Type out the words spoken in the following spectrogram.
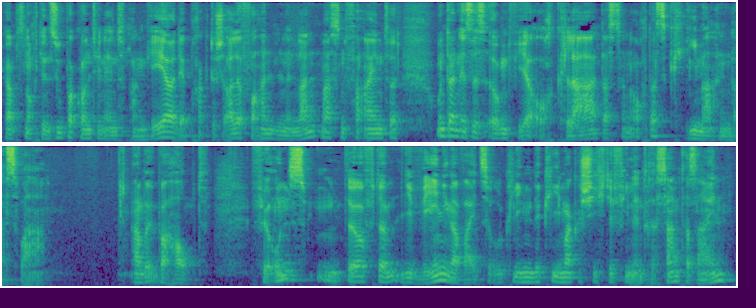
gab es noch den Superkontinent Pangea, der praktisch alle vorhandenen Landmassen vereinte. Und dann ist es irgendwie auch klar, dass dann auch das Klima anders war. Aber überhaupt, für uns dürfte die weniger weit zurückliegende Klimageschichte viel interessanter sein.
